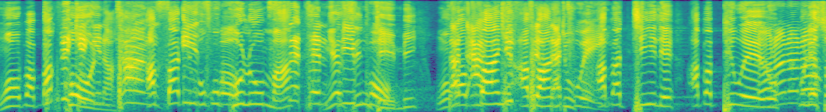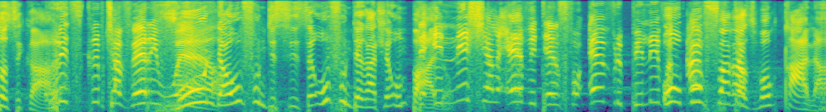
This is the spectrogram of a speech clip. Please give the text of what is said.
ngoba Speaking in bakhona tongues abathi is for ukukhuluma certain ngezindimi ngokwabanye abantu abathile abaphiweyo kuleso sigabafunda ufundisise ufunde kahle umbhaloubufakazi bokuqala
